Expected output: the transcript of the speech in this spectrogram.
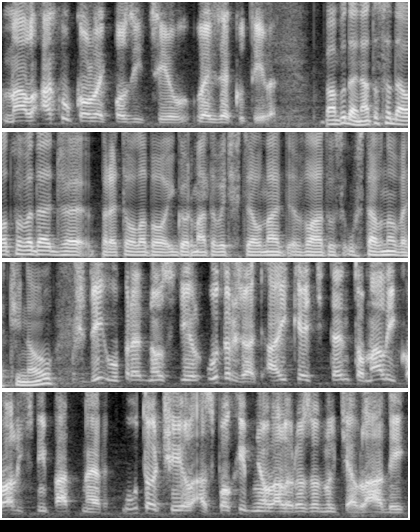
mal akúkoľvek pozíciu v exekutíve. Pán Budaj, na to sa dá odpovedať, že preto, lebo Igor Matovič chcel mať vládu s ústavnou väčšinou. Vždy uprednostnil udržať, aj keď tento malý koaličný partner útočil a spochybňoval rozhodnutia vlády,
